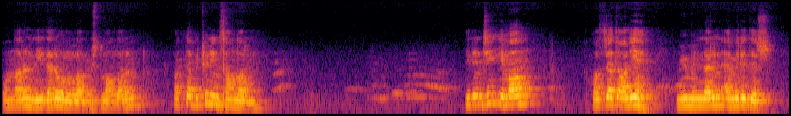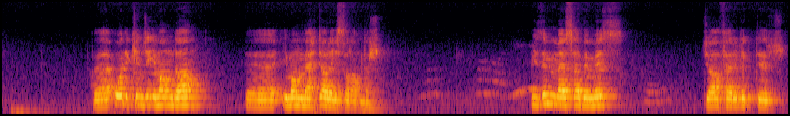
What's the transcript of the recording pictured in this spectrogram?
Onların lideri olurlar Müslümanların, hatta bütün insanların. Birinci imam Hazreti Ali müminlerin emiridir. Ve 12. imam da e, İmam Mehdi Aleyhisselam'dır. Bizim mezhebimiz Caferiliktir.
